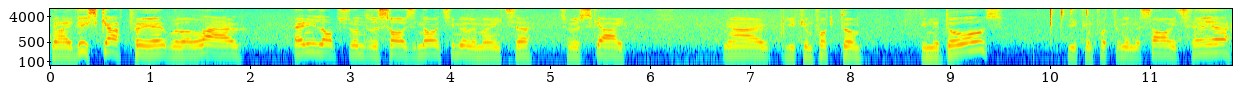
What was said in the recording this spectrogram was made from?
Now this gap here will allow any lobster under the size of 90 millimeter to escape. Now you can put them in the doors, you can put them in the sides here,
